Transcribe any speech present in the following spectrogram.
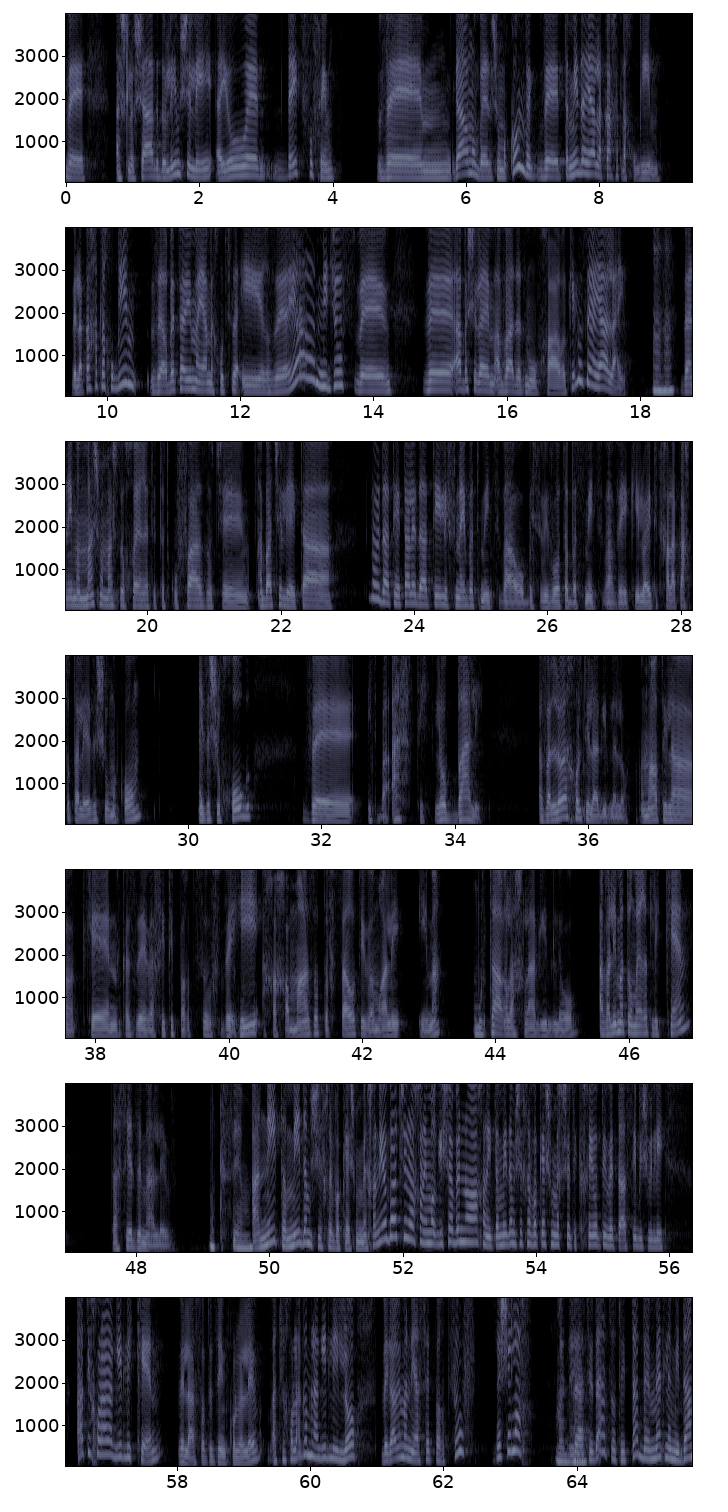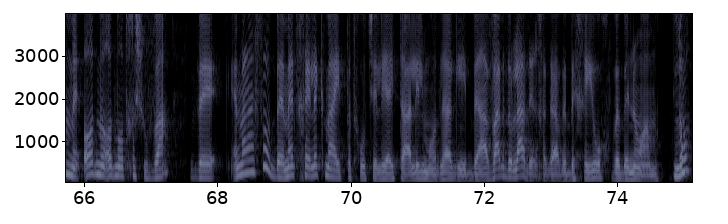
והשלושה הגדולים שלי היו אה, די צפופים. וגרנו באיזשהו מקום, ו- ותמיד היה לקחת לחוגים. ולקחת לחוגים, זה הרבה פעמים היה מחוץ לעיר, זה היה ניג'וס, ו... ואבא שלהם עבד עד מאוחר, וכאילו זה היה עליי. Mm-hmm. ואני ממש ממש זוכרת את התקופה הזאת שהבת שלי הייתה, לא יודעת, היא הייתה לדעתי לפני בת מצווה, או בסביבות הבת מצווה, וכאילו הייתי צריכה לקחת אותה לאיזשהו מקום, איזשהו חוג, והתבאסתי, לא בא לי. אבל לא יכולתי להגיד לה לא. אמרתי לה כן, כזה, ועשיתי פרצוף, והיא, החכמה הזאת, תפסה אותי ואמרה לי, אמא, מותר לך להגיד לא, אבל אם את אומרת לי כן, תעשי את זה מהלב. מקסים. אני תמיד אמשיך לבקש ממך, אני הבת שלך, אני מרגישה בנוח, אני תמיד אמשיך לבקש ממך שתיקחי אותי ותעשי בשבילי. את יכולה להגיד לי כן, ולעשות את זה עם כל הלב, את יכולה גם להגיד לי לא, וגם אם אני אעשה פרצוף, זה שלך. מדהים. ואת יודעת, זאת הייתה באמת למידה מאוד מאוד מאוד חשובה, ואין מה לעשות, באמת חלק מההתפתחות שלי הייתה ללמוד להגיד, באהבה גדולה דרך אגב, ובחיוך ובנועם. לא.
